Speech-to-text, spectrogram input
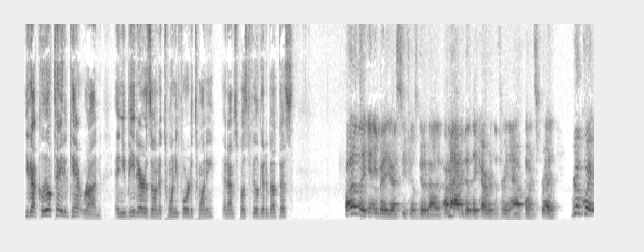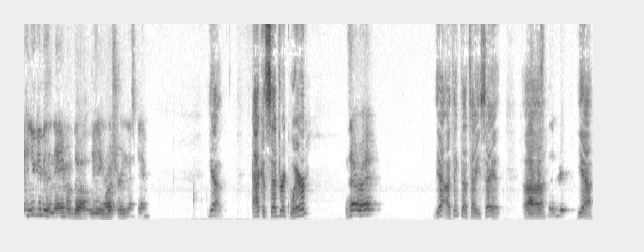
you got Khalil Tate who can't run, and you beat Arizona 24 to 20, and I'm supposed to feel good about this? Well, I don't think anybody at USC feels good about it. I'm happy that they covered the three and a half point spread. Real quick, can you give me the name of the leading rusher in this game? Yeah. Aka Cedric Ware? Is that right? Yeah, I think that's how you say it. Uh, Yeah.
